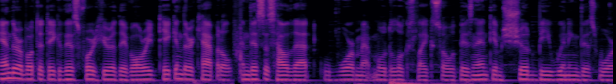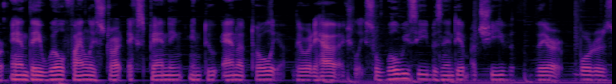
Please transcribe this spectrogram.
and they're about to take this fort here. They've already taken their capital, and this is how that war map mode looks like. So Byzantium should be winning this war, and they will finally start expanding into Anatolia. They already have actually. So will we see Byzantium achieve their borders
